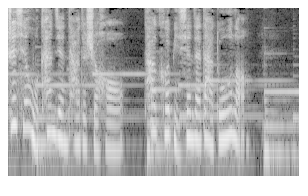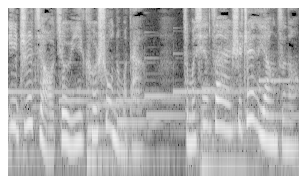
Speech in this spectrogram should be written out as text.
之前我看见他的时候。”它可比现在大多了，一只脚就有一棵树那么大，怎么现在是这个样子呢？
